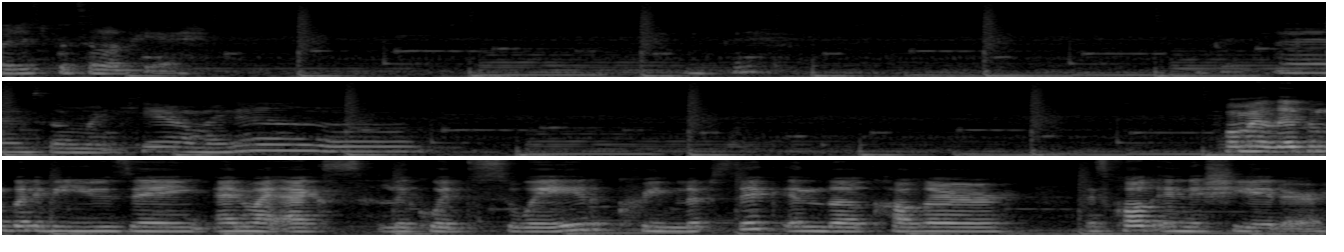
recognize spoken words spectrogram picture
So just put some up here. And some right here on my nose. For my lip, I'm going to be using NYX Liquid Suede Cream Lipstick in the color, it's called Initiator.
